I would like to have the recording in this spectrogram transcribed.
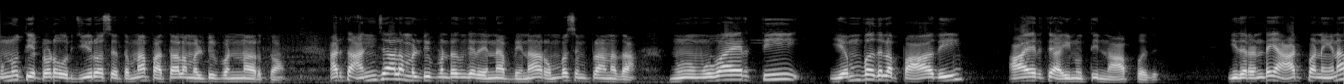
முந்நூற்றி எட்டோட ஒரு ஜீரோ சேர்த்தோம்னா பத்தால் மல்டிபிள் பண்ணு அர்த்தம். அடுத்து அஞ்சால் மல்டிபிள் பண்ணுறதுங்கிறது என்ன அப்படின்னா ரொம்ப சிம்பிளானதான் மு மூவாயிரத்தி எண்பதில் பாதி ஆயிரத்தி ஐநூற்றி நாற்பது இதை ரெண்டையும் ஆட் பண்ணிங்கன்னா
